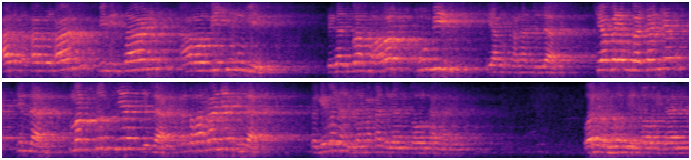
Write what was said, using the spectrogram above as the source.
Al-Quran bilisan Arabi mubin. Dengan bahasa Arab mubin yang sangat jelas. Siapa yang bacanya? Jelas. Maksudnya jelas. Keterangannya jelas. Bagaimana disamakan dengan kaul kanan? Walau biqauli kahin,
